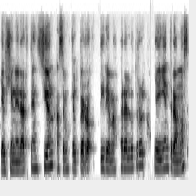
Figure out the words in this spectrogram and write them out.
y al generar tensión hacemos que el perro tire más para el otro lado. Y ahí entramos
